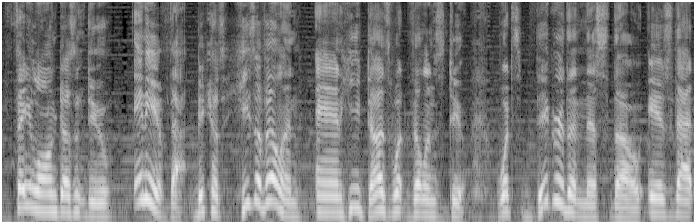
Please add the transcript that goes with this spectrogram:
Fei Long doesn't do any of that because he's a villain and he does what villains do. What's bigger than this though is that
